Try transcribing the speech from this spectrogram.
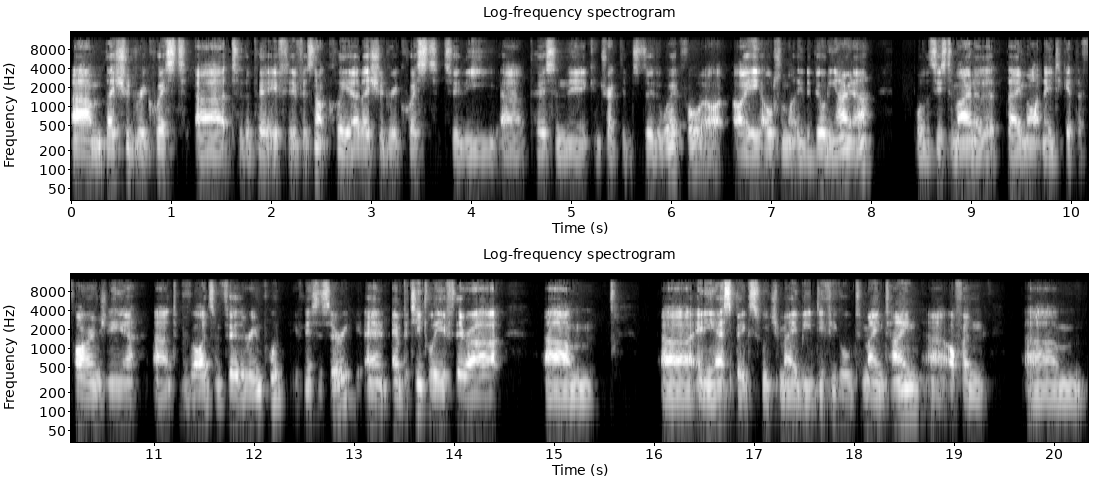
um, they should request uh, to the, if, if it's not clear, they should request to the uh, person they're contracted to do the work for, i.e. ultimately the building owner, or the system owner that they might need to get the fire engineer uh, to provide some further input if necessary, and, and particularly if there are um, uh, any aspects which may be difficult to maintain. Uh, often, um,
